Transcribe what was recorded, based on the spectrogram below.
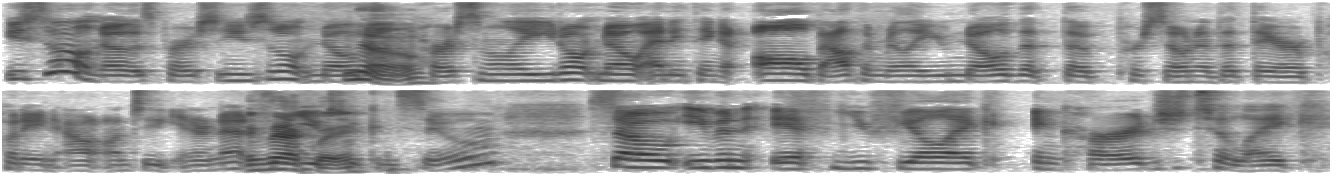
You still don't know this person. You still don't know No. them personally. You don't know anything at all about them really. You know that the persona that they are putting out onto the internet for you to consume. So even if you feel like encouraged to like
